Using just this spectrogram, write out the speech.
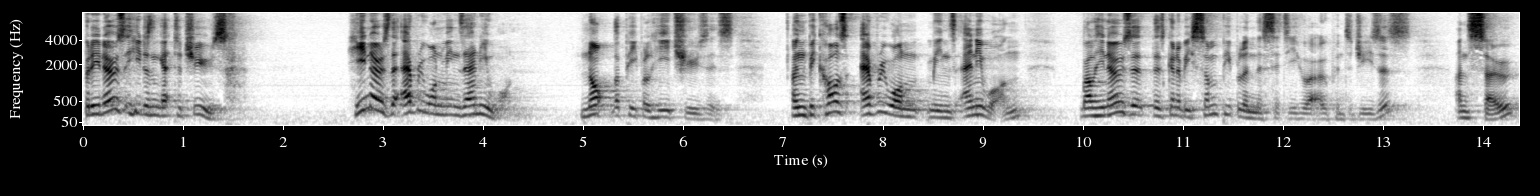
But he knows that he doesn't get to choose. He knows that everyone means anyone, not the people he chooses. And because everyone means anyone, well, he knows that there's going to be some people in this city who are open to Jesus. And so,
